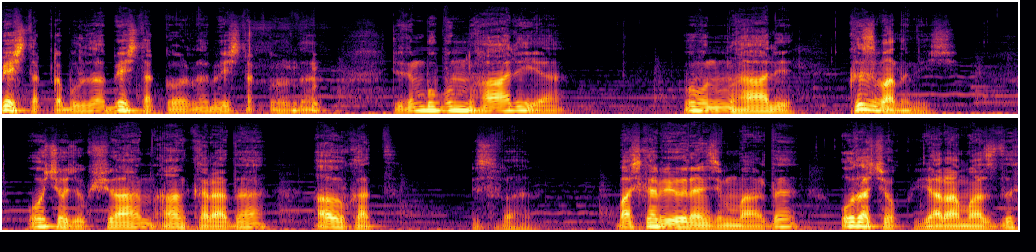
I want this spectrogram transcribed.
Beş dakika burada, beş dakika orada, beş dakika orada. Dedim bu bunun hali ya. Bu bunun hali. Kızmadın hiç. O çocuk şu an Ankara'da avukat Yusuf abi. Başka bir öğrencim vardı. O da çok yaramazdı.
